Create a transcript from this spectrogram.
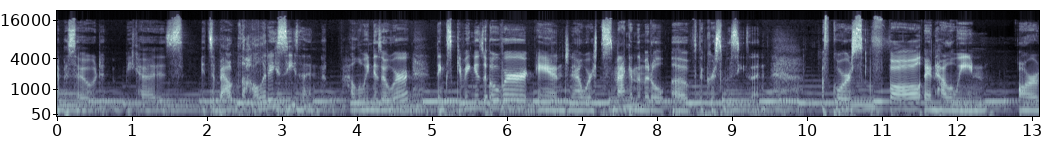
episode because it's about the holiday season. Halloween is over, Thanksgiving is over, and now we're smack in the middle of the Christmas season. Of course, fall and Halloween are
